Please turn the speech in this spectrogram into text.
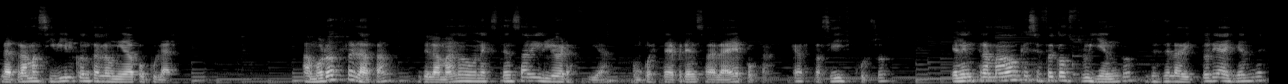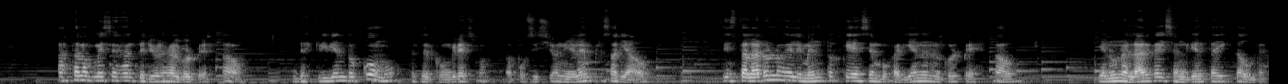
la trama civil contra la unidad popular. Amorós relata, de la mano de una extensa bibliografía compuesta de prensa de la época, cartas y discursos, el entramado que se fue construyendo desde la victoria de Allende hasta los meses anteriores al golpe de Estado, describiendo cómo, desde el Congreso, la oposición y el empresariado, se instalaron los elementos que desembocarían en el golpe de Estado y en una larga y sangrienta dictadura.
